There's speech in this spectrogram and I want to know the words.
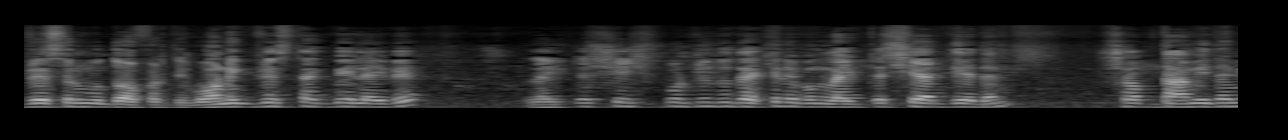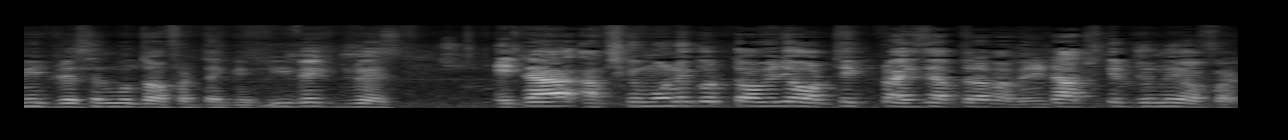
ড্রেসের মধ্যে অফার দিব। অনেক ড্রেস থাকবে এই লাইভে লাইভটা শেষ পর্যন্ত দেখেন এবং লাইভটা শেয়ার দিয়ে দেন। সব দামি দামি ড্রেসের মধ্যে অফার থাকবে। বিবেক ড্রেস এটা আজকে মনে করতে হবে যে অর্ধেক প্রাইসে আপনারা পাবেন। এটা আজকের জন্যই অফার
